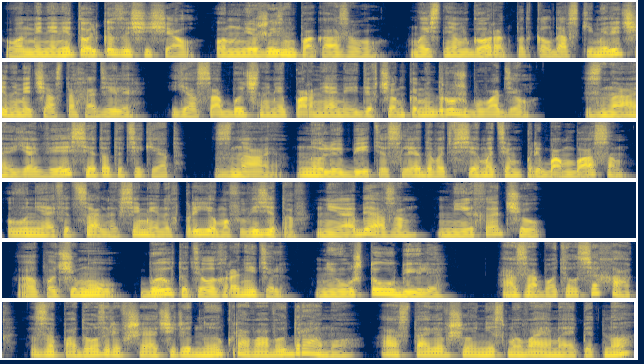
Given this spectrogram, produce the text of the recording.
«Он меня не только защищал, он мне жизнь показывал. Мы с ним в город под колдовскими личинами часто ходили. Я с обычными парнями и девчонками дружбу водил. Знаю я весь этот этикет. Знаю, но любить и следовать всем этим прибамбасам в неофициальных семейных приемов визитов не обязан, не хочу. «А почему? Был-то телохранитель. Неужто убили?» Озаботился Хак, заподозривший очередную кровавую драму, оставившую несмываемое пятно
